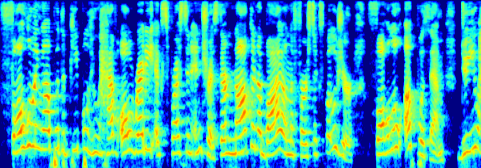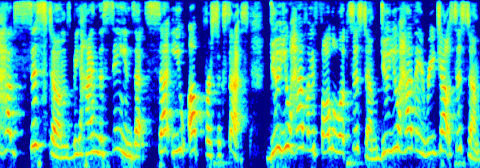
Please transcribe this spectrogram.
following up with the people who have already expressed an interest. They're not going to buy on the first exposure. Follow up with them. Do you have systems behind the scenes that set you up for success? Do you have a follow up system? Do you have a reach out system?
